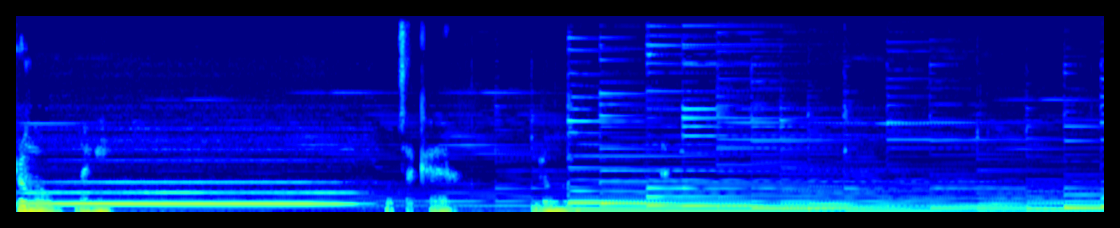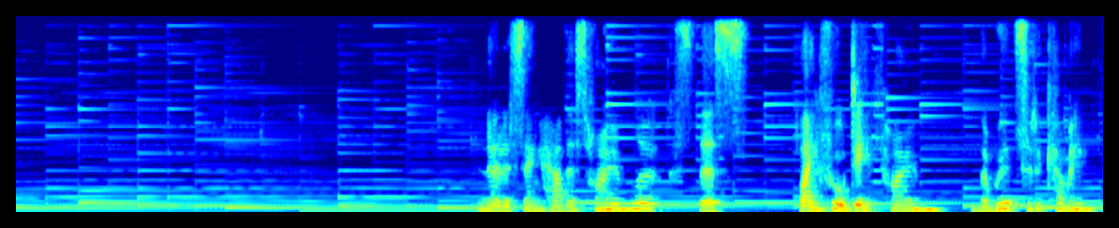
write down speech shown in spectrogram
Rongorangi. Hōtaka Rongorangi. noticing how this home looks, this playful death home, the words that are coming,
